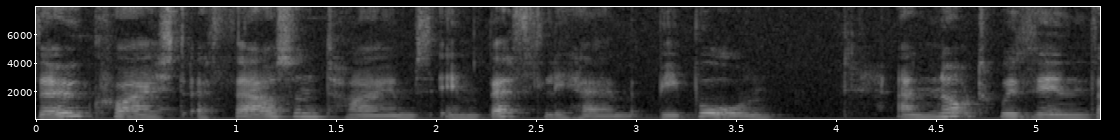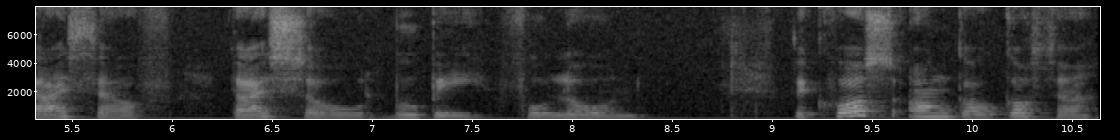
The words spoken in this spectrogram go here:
Though Christ a thousand times in Bethlehem be born, and not within thyself, thy soul will be forlorn. The cross on Golgotha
